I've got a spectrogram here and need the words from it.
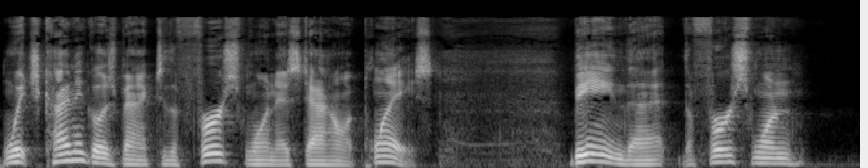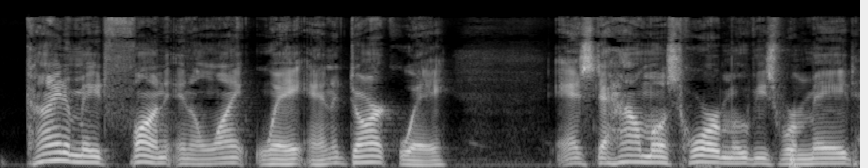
which kind of goes back to the first one as to how it plays. Being that the first one kind of made fun in a light way and a dark way as to how most horror movies were made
